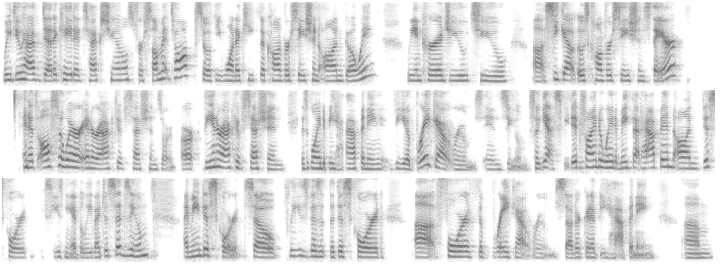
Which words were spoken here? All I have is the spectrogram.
We do have dedicated text channels for Summit Talk. So if you want to keep the conversation ongoing, we encourage you to uh, seek out those conversations there. And it's also where our interactive sessions are, are, the interactive session is going to be happening via breakout rooms in Zoom. So yes, we did find a way to make that happen on Discord. Excuse me, I believe I just said Zoom. I mean Discord. So please visit the Discord uh, for the breakout rooms that are going to be happening um,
